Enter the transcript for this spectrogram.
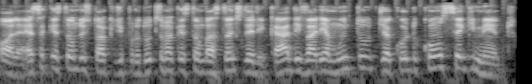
Olha, essa questão do estoque de produtos é uma questão bastante delicada e varia muito de acordo com o segmento.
